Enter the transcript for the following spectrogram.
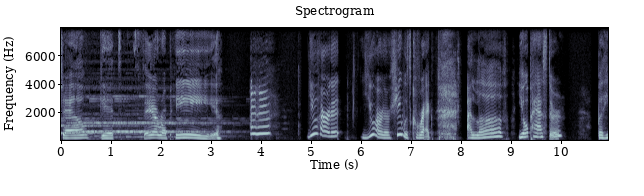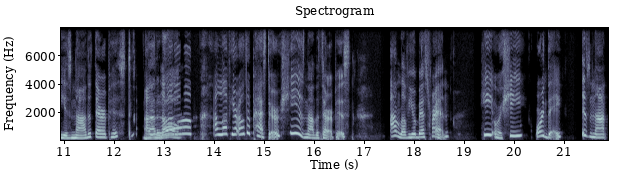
shalt get therapy you heard it. You heard her. She was correct. I love your pastor, but he is not a therapist. Not I at love, all. I love your other pastor. She is not a therapist. I love your best friend. He or she or they is not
